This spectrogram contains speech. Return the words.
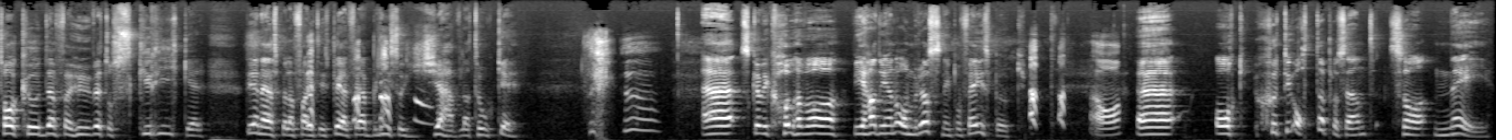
tar kudden för huvudet och skriker. Det är när jag spelar fightingspel för jag blir så jävla tokig. Uh, ska vi kolla vad... Vi hade ju en omröstning på Facebook. ja. Uh, och 78% sa nej.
